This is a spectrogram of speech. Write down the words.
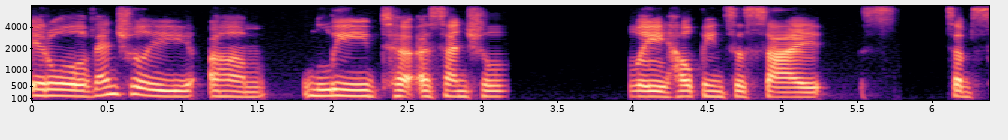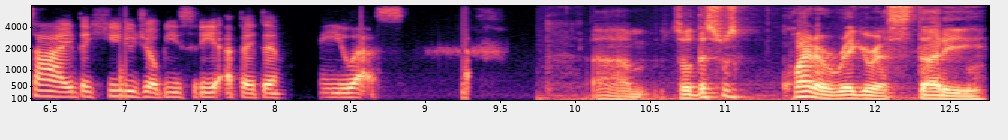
it'll eventually um, lead to essentially helping society subside the huge obesity epidemic in the U.S. Um, so this was quite a rigorous study,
